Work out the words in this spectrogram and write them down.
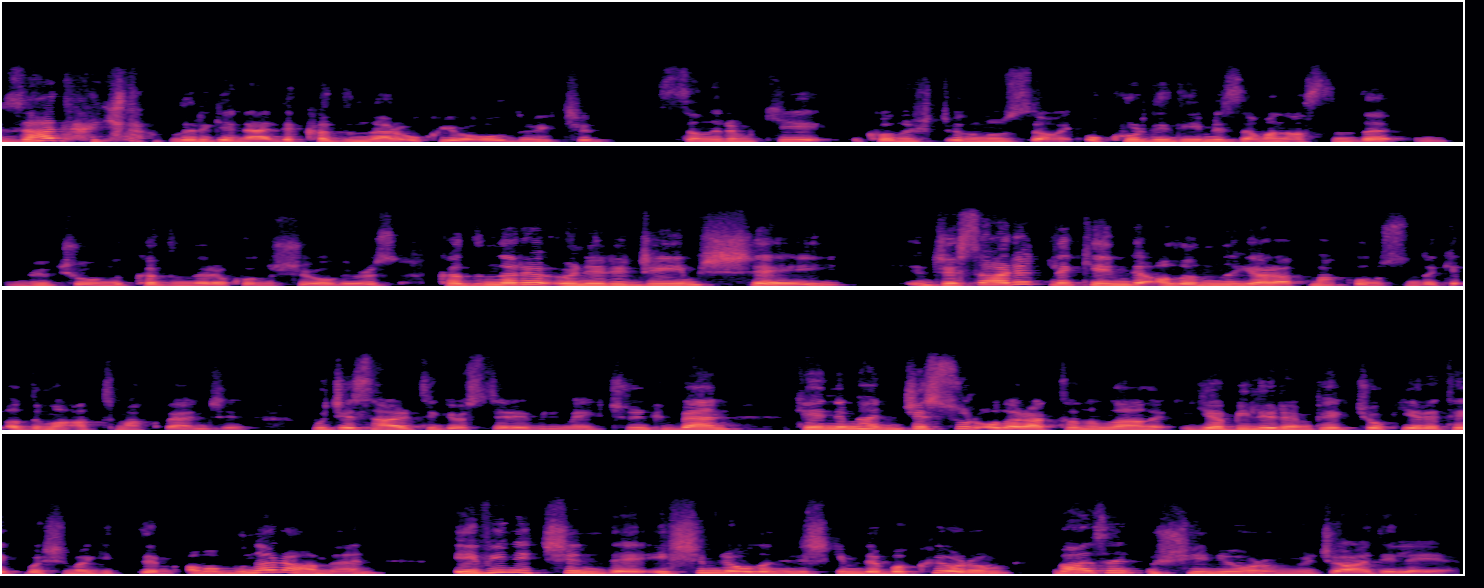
Zaten kitapları genelde kadınlar okuyor olduğu için sanırım ki konuştuğumuz okur dediğimiz zaman aslında büyük çoğunluk kadınlara konuşuyor oluyoruz. Kadınlara önereceğim şey cesaretle kendi alanını yaratmak konusundaki adımı atmak bence. Bu cesareti gösterebilmek. Çünkü ben kendimi hani cesur olarak tanımlayabilirim. Pek çok yere tek başıma gittim. Ama buna rağmen evin içinde eşimle olan ilişkimde bakıyorum bazen üşeniyorum mücadeleye.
